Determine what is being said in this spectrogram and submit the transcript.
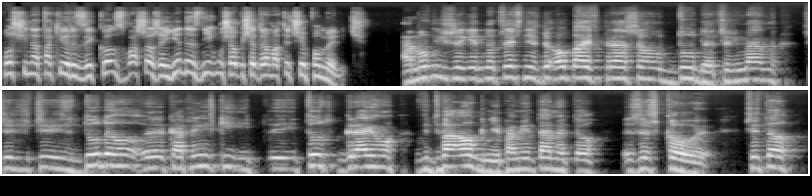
poszli na takie ryzyko, zwłaszcza, że jeden z nich musiałby się dramatycznie pomylić. A mówisz, że jednocześnie, że obaj straszą Dudę, czyli mam, czyli, czyli z Dudą y, Kaczyński i, i Tusk grają w dwa ognie, pamiętamy to ze szkoły. Czy to,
